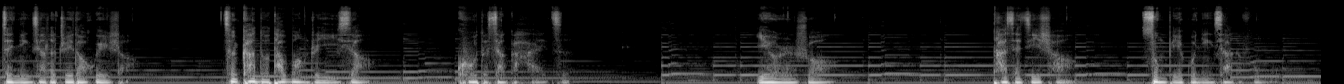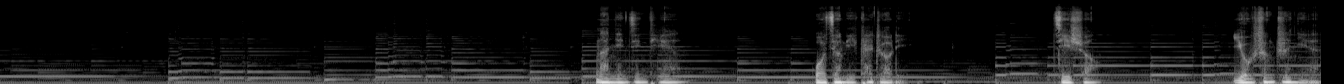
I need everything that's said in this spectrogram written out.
在宁夏的追悼会上，曾看到他望着遗像，哭得像个孩子。也有人说，他在机场送别过宁夏的父母。那年今天，我将离开这里。寄生，有生之年，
